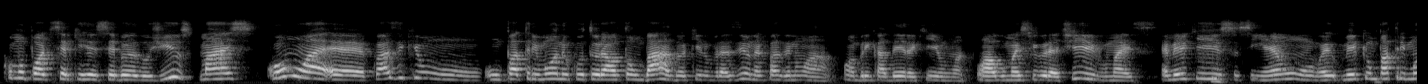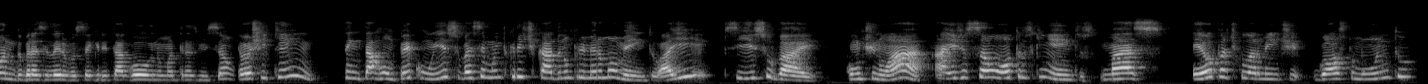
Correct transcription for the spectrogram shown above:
como pode ser que receba elogios, mas como é, é quase que um, um, patrimônio cultural tombado aqui no Brasil, né? Fazendo uma, uma brincadeira aqui, uma, um, algo mais figurativo, mas é meio que isso, assim, é, um, é meio que um patrimônio do brasileiro você gritar gol numa transmissão. Eu acho que quem tentar romper com isso vai ser muito criticado num primeiro momento. Aí, se isso vai continuar, aí já são outros 500. Mas eu, particularmente, gosto muito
